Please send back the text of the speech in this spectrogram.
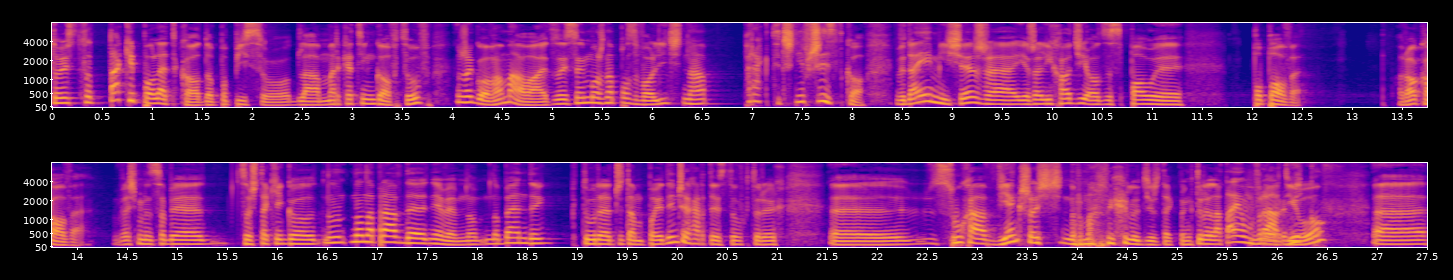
to jest to takie poletko do popisu dla marketingowców, że głowa mała. Tutaj sobie można pozwolić na praktycznie wszystko. Wydaje mi się, że jeżeli chodzi o zespoły popowe, rockowe, weźmy sobie coś takiego, no, no naprawdę, nie wiem, no, no bandy, które, czy tam pojedynczych artystów, których e, słucha większość normalnych ludzi, że tak powiem, które latają w radiu. E,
